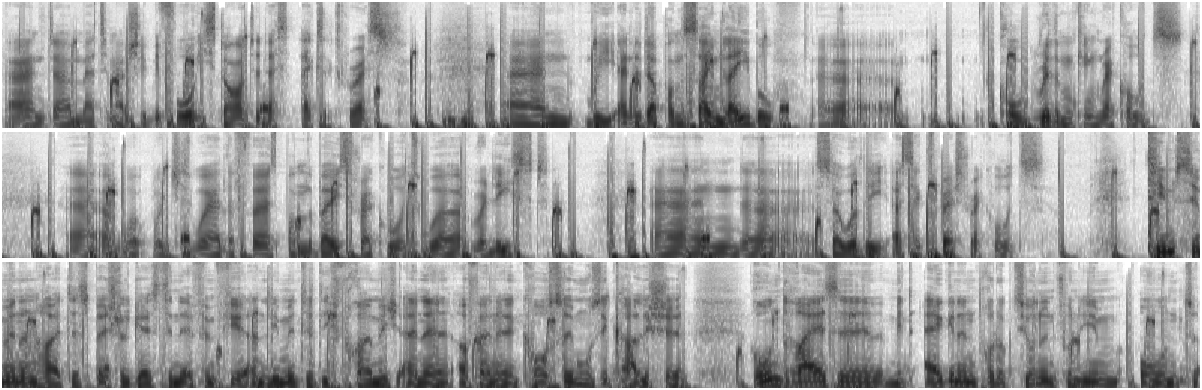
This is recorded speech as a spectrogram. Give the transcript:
and uh, met him actually before he started S Express. And we ended up on the same label uh, called Rhythm King Records, uh, which is where the first Bomb the Bass records were released. And uh, so were the S Express records. Tim Simonon heute Special Guest in FM4 Unlimited. Ich freue mich eine, auf eine große musikalische Rundreise mit eigenen Produktionen von ihm und äh,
